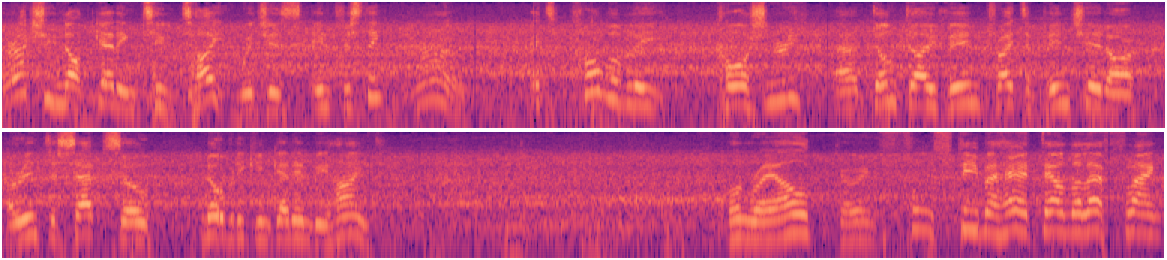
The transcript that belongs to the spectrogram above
They're actually not getting too tight, which is interesting. No. It's probably cautionary. Uh, don't dive in, try to pinch it or, or intercept so nobody can get in behind. Monreal going full steam ahead down the left flank.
